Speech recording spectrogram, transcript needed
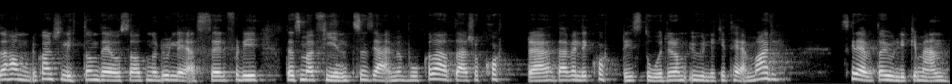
det, handler kanskje litt om det også at når du leser fordi det som er fint synes jeg med boka, er at det er så korte, det er veldig korte historier om ulike temaer. Skrevet av ulike menn.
